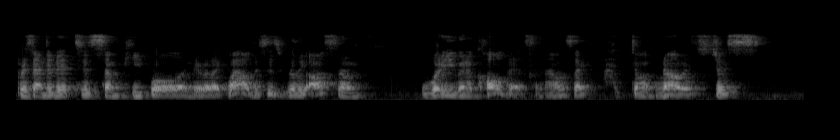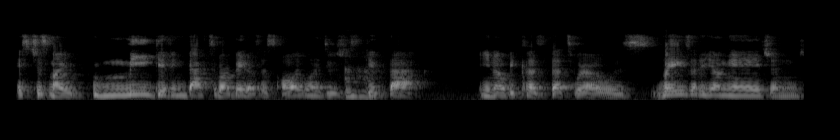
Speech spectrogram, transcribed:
presented it to some people, and they were like, wow, this is really awesome. What are you going to call this? And I was like, I don't know. It's just, it's just my me giving back to Barbados. That's all I want to do is just uh-huh. give back, you know, because that's where I was raised at a young age, and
